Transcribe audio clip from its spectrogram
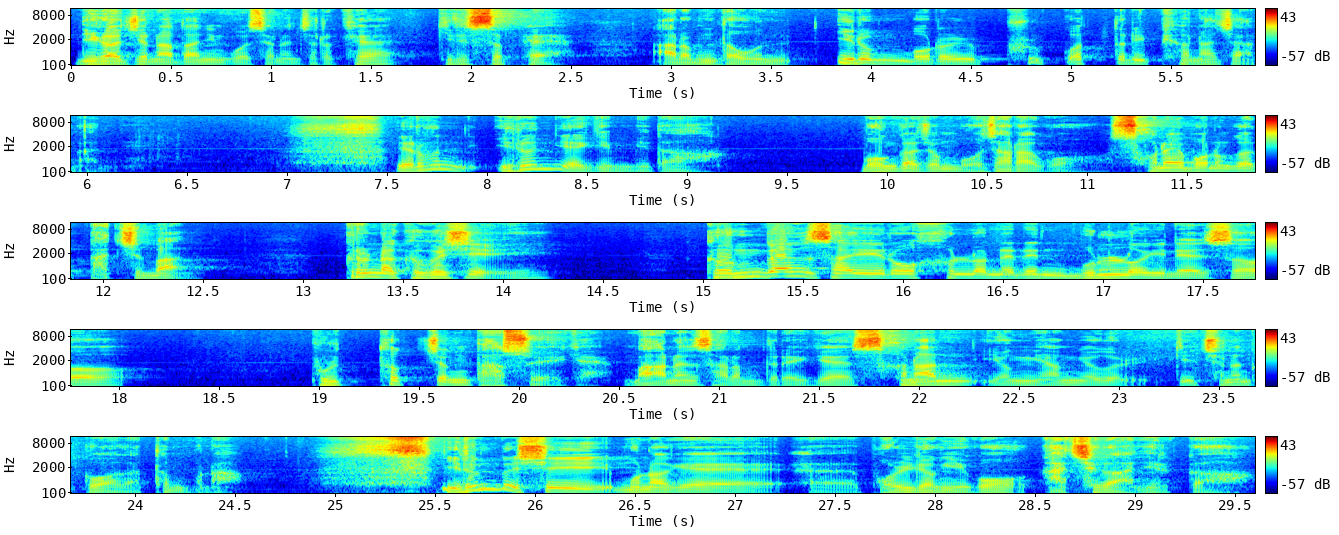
네가 지나다닌 곳에는 저렇게 길섭해 아름다운 이름 모를 풀꽃들이 편하지 않았니? 여러분 이런 얘기입니다. 뭔가 좀 모자라고 손해 보는 것 같지만 그러나 그것이 금간 사이로 흘러내린 물로 인해서 불특정 다수에게 많은 사람들에게 선한 영향력을 끼치는 그와 같은 문화. 이런 것이 문학의 본령이고 가치가 아닐까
